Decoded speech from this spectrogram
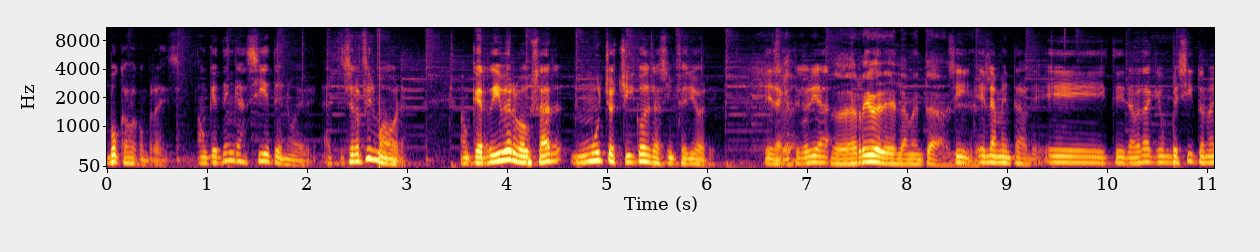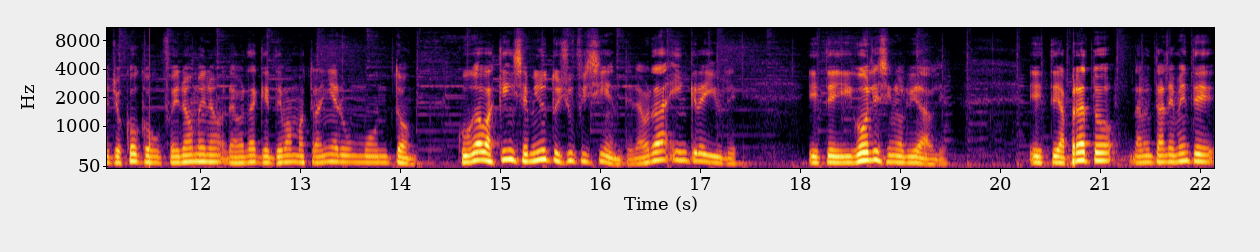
Boca va a comprar ese. Aunque tenga 7-9. Se lo firmo ahora. Aunque River va a usar muchos chicos de las inferiores. De la Sí. categoría. Lo de River es lamentable. Sí, es lamentable. Eh, este, la verdad que un besito, Nacho Coco, un fenómeno. La verdad que te vamos a extrañar un montón. Jugabas 15 minutos y suficiente. La verdad, increíble. Este, y goles inolvidables. Este, a Prato, lamentablemente,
